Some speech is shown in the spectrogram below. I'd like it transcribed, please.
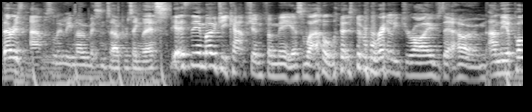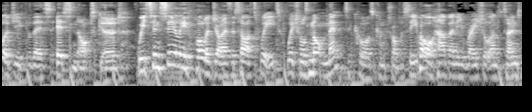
There is absolutely no misinterpreting this. Yeah, it's the emoji caption for me as well that really drives it home. And the apology for this, it's not good. We sincerely apologise that our tweet, which was not meant to cause controversy or have any racial undertones,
